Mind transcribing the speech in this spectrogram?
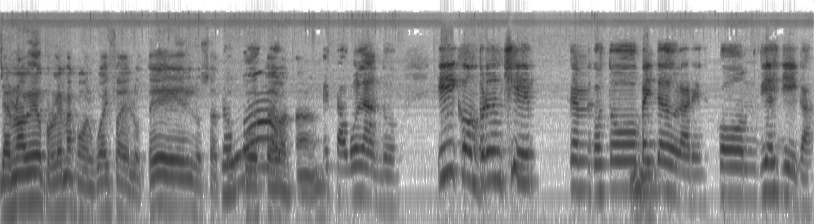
Ya no ha habido problemas con el wifi del hotel, o sea, todo está volando. Y compré un chip que me costó 20 mm. dólares, con 10 gigas.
